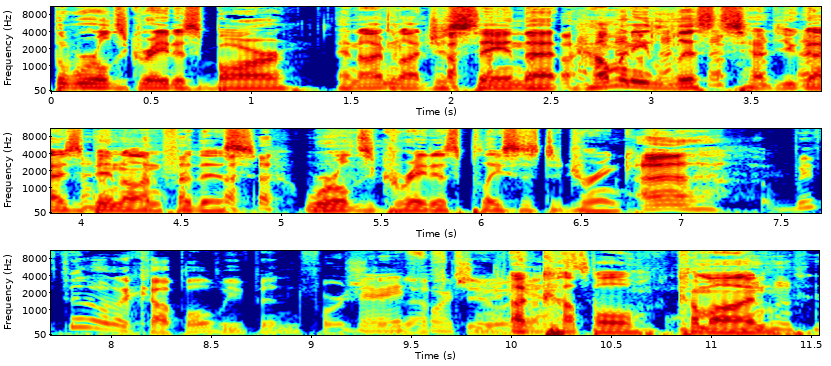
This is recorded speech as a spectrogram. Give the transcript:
the world's greatest bar. And I'm not just saying that. How many lists have you guys been on for this world's greatest places to drink? Uh, we've been on a couple. We've been fortunate Very enough fortunate. to. A Uh, yes. couple. Come on.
